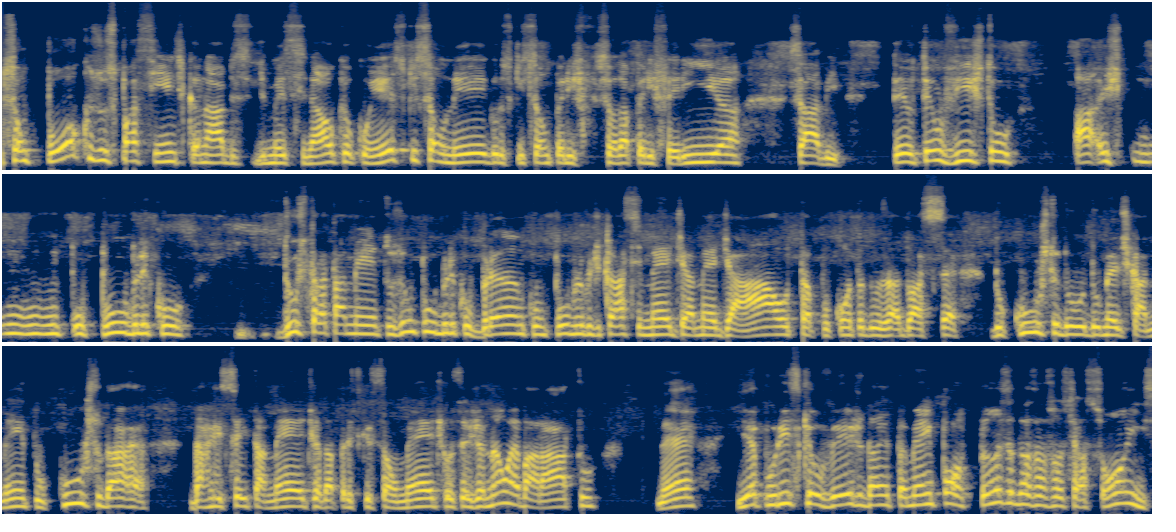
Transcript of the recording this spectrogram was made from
são poucos os pacientes de cannabis medicinal que eu conheço que são negros, que são, são da periferia, sabe? Eu tenho visto a, um, o público dos tratamentos, um público branco, um público de classe média, média alta, por conta do, do, do custo do, do, medicamento, o custo da, da receita médica, da prescrição médica, ou seja, não é barato, né? E é por isso que eu vejo também a importância das associações,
